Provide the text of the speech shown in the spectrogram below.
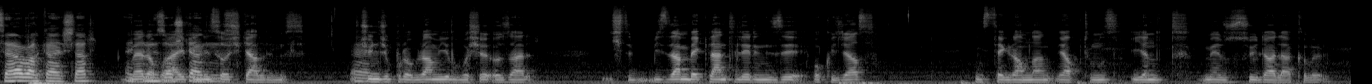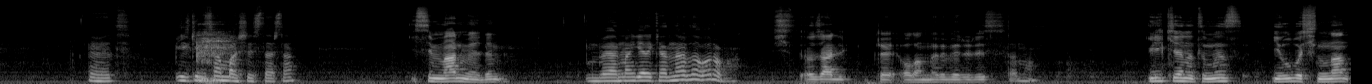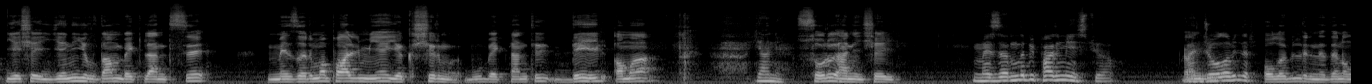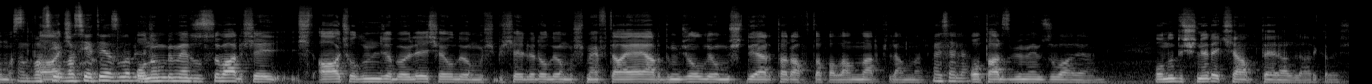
Selam arkadaşlar. Hepiniz Merhaba, hoş hepiniz geldiniz. hoş geldiniz. Evet. Üçüncü program yılbaşı özel. İşte bizden beklentilerinizi okuyacağız. Instagram'dan yaptığımız yanıt mevzusuyla alakalı. Evet. İlkini sen başla istersen. İsim vermeyelim. Vermen gerekenler de var ama. İşte özellikle olanları veririz. Tamam. İlk yanıtımız yılbaşından şey yeni yıldan beklentisi mezarıma palmiye yakışır mı? Bu beklenti değil ama Yani soru hani şey mezarında bir palmiye istiyor. Bence Bence- olabilir. olabilir neden olmasın? Vasi- Ağaç- vasiyete yazılabilir. Onun bir mevzusu var şey işte ağaç olunca böyle şey oluyormuş bir şeyler oluyormuş meftaya yardımcı oluyormuş diğer tarafta falanlar filanlar. Mesela. O tarz bir mevzu var yani. Onu düşünerek şey yaptı herhalde arkadaş.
